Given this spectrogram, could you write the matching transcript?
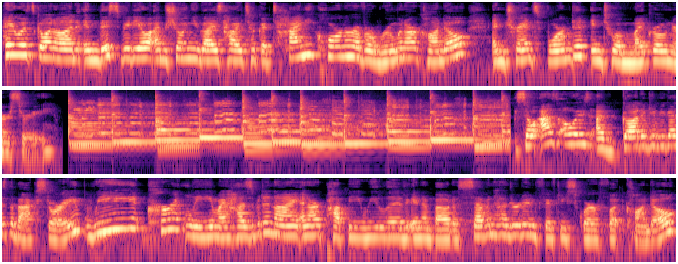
Hey, what's going on? In this video, I'm showing you guys how I took a tiny corner of a room in our condo and transformed it into a micro nursery. So as always, I've got to give you guys the backstory. We currently, my husband and I and our puppy, we live in about a 750 square foot condo.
